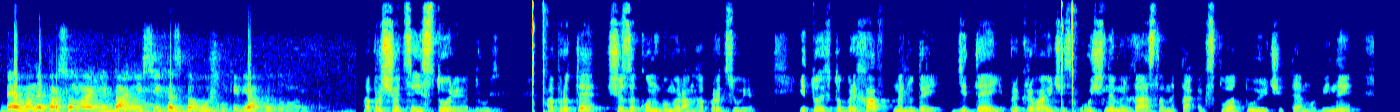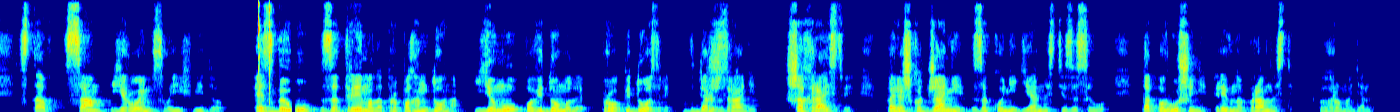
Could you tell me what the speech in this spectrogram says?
Де в мене персональні дані всіх СБУшників, як ви думаєте? А про що ця історія, друзі? А про те, що закон бумеранга працює. І той, хто брехав на людей, дітей, прикриваючись гучними гаслами та експлуатуючи тему війни, став сам героєм своїх відео. СБУ затримала пропагандона. Йому повідомили про підозри в держзраді, шахрайстві, перешкоджанні законній діяльності ЗСУ та порушенні рівноправності громадян.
